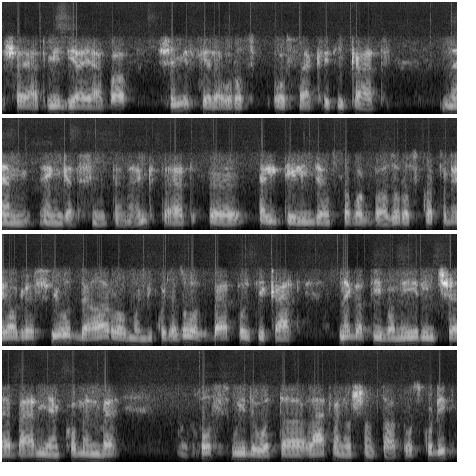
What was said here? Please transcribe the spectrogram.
saját médiájába semmiféle orosz ország kritikát nem enged szinte meg. Tehát ö, elítéli ugyan szavakba az orosz katonai agressziót, de arról mondjuk, hogy az orosz belpolitikát negatívan érintse bármilyen kommentbe, hosszú idő óta látványosan tartózkodik.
